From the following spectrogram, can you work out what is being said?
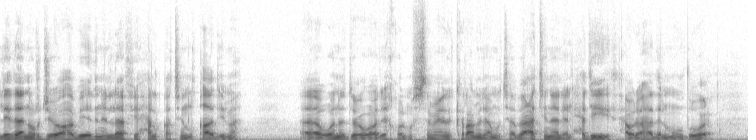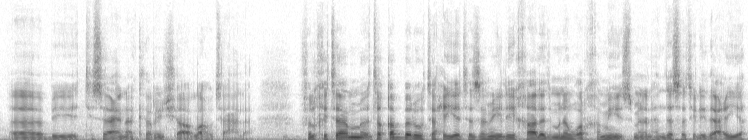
لذا نرجئها بإذن الله في حلقة قادمة. آه، وندعو الإخوة المستمعين الكرام إلى متابعتنا للحديث حول هذا الموضوع آه، باتساع أكثر إن شاء الله تعالى. في الختام تقبلوا تحية زميلي خالد منور خميس من الهندسة الإذاعية.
